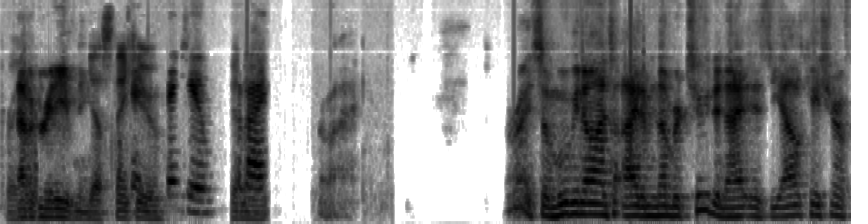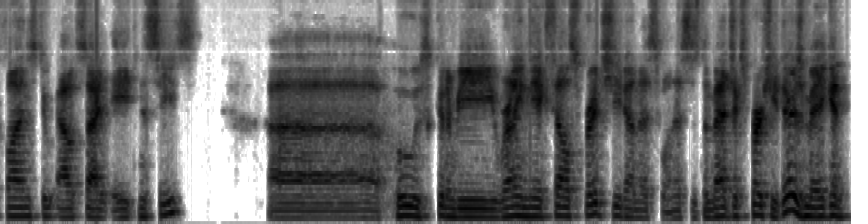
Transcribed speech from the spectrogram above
Great. Have a great evening. Yes, thank okay, you. Thank you. Bye bye. Bye bye. All right, so moving on to item number two tonight is the allocation of funds to outside agencies uh, who's going to be running the Excel spreadsheet on this one. This is the magic spreadsheet. There's Megan.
